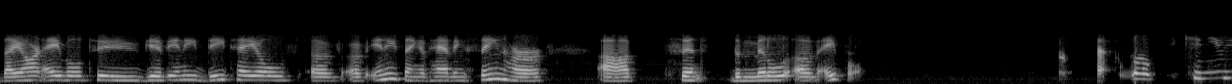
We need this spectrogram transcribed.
They aren't able to give any details of of anything of having seen her uh, since the middle of April. Uh, well, can you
